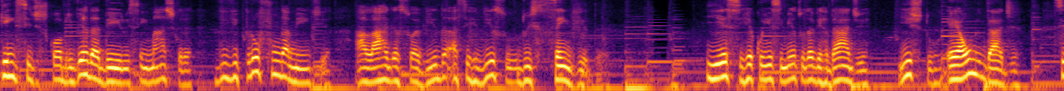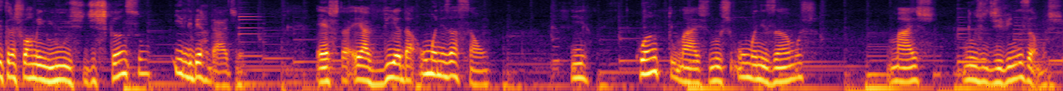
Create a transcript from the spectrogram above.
quem se descobre verdadeiro e sem máscara vive profundamente, alarga sua vida a serviço dos sem vida. E esse reconhecimento da verdade, isto é a humildade, se transforma em luz, descanso e liberdade. Esta é a via da humanização. E quanto mais nos humanizamos, mais nos divinizamos.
